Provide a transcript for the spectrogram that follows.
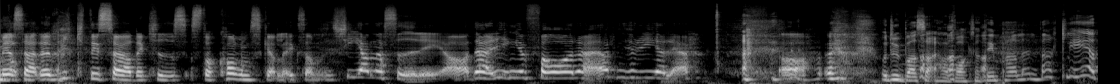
med var- så här, en riktig söderkis stockholmska liksom. Tjena Siri, ja det här är ingen fara, hur är det? Ja, och du bara så här, har vaknat i en parallell verklighet.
